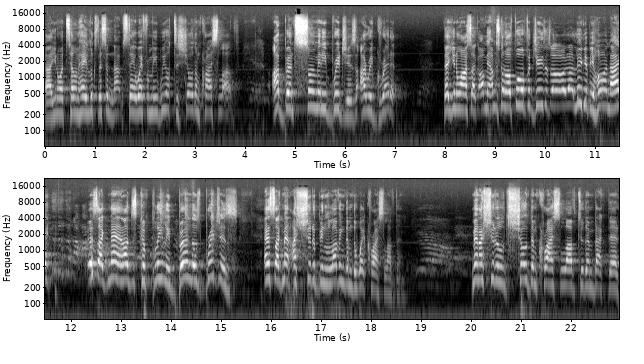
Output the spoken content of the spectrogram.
uh, you know what, tell them, hey, look, listen, now, stay away from me. We ought to show them Christ's love. Yeah. I've burnt so many bridges, I regret it. Yeah. That, you know, I was like, oh man, I'm just going to fall for Jesus. Oh, I'll leave you behind, mate. it's like, man, I just completely burned those bridges. And it's like, man, I should have been loving them the way Christ loved them. Man, I should have showed them Christ's love to them back then.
